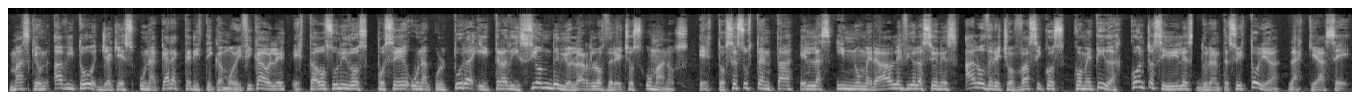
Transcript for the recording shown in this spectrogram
Más que un hábito, ya que es una característica modificable, Estados Unidos posee una cultura y tradición de violar los derechos humanos. Esto se sustenta en las innumerables violaciones a los derechos básicos cometidas contra civiles durante su historia, las que hace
